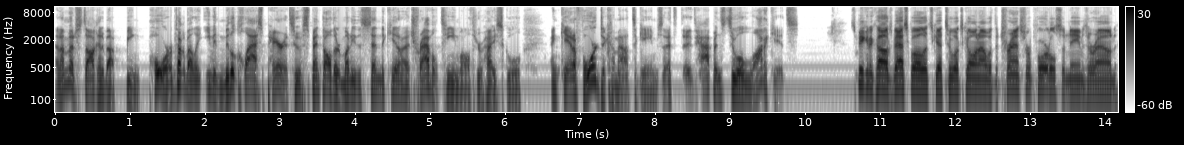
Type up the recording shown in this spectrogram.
And I'm not just talking about being poor. I'm talking about like even middle class parents who have spent all their money to send the kid on a travel team all through high school and can't afford to come out to games. It, it happens to a lot of kids. Speaking of college basketball, let's get to what's going on with the transfer portal. Some names around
